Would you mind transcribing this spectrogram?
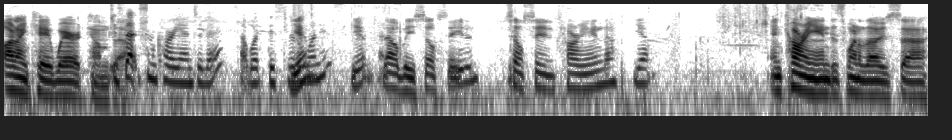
I don't care where it comes Is up. that some coriander there? Is that what this little yeah. one is? Yep. They'll be self seeded. Self seeded coriander. Yep. And coriander is one of those uh,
